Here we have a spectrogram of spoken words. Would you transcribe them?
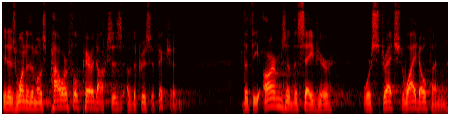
It is one of the most powerful paradoxes of the crucifixion that the arms of the Savior were stretched wide open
